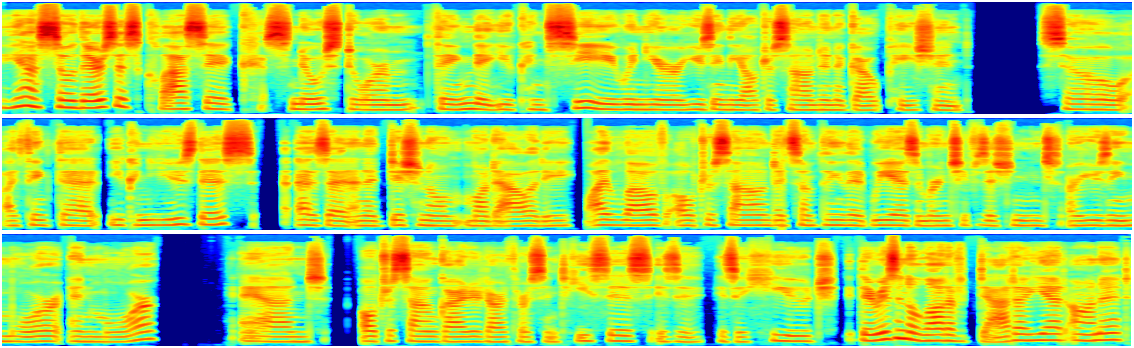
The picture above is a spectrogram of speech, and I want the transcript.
Yeah, so there's this classic snowstorm thing that you can see when you're using the ultrasound in a gout patient. So I think that you can use this as a, an additional modality. I love ultrasound. It's something that we as emergency physicians are using more and more. And ultrasound guided arthrocentesis is a is a huge there isn't a lot of data yet on it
